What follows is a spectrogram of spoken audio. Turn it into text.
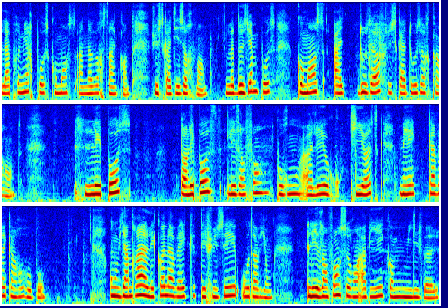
La première pause commence à 9h50 jusqu'à 10h20. La deuxième pause commence à 12h jusqu'à 12h40. Les pauses dans les pauses, les enfants pourront aller au kiosque, mais qu'avec un robot. On viendra à l'école avec des fusées ou d'avions. Les enfants seront habillés comme ils veulent.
